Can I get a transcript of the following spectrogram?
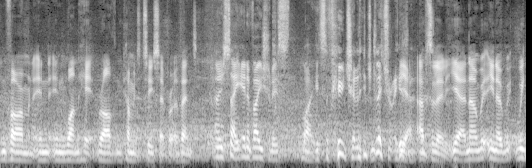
environment in, in one hit rather than coming to two separate events. And you say innovation is well, it's the future, literally. yeah, absolutely. Yeah, no, we, you know, we, we,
